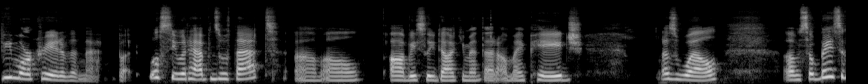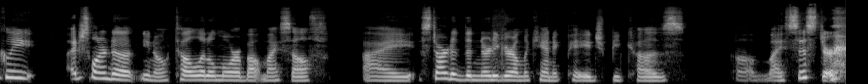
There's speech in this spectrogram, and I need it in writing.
Be more creative than that. But we'll see what happens with that. Um, I'll obviously document that on my page as well. Um, so basically, I just wanted to, you know, tell a little more about myself. I started the Nerdy Girl Mechanic page because um, my sister,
